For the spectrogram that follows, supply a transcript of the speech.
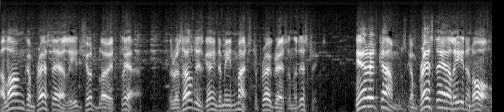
A long compressed air lead should blow it clear. The result is going to mean much to progress in the district. Here it comes, compressed air lead and all.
